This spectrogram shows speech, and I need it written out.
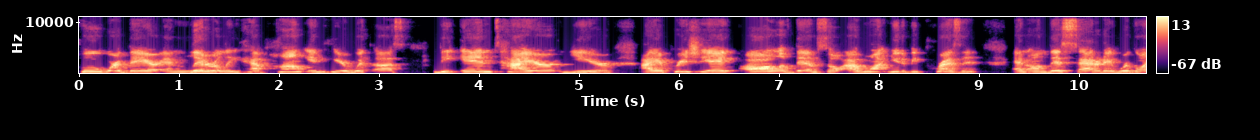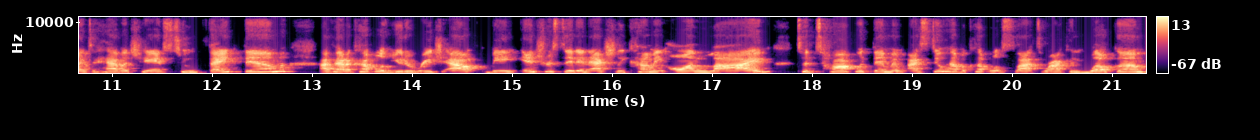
who were there and literally have hung in here with us the entire year. I appreciate all of them. So I want you to be present. And on this Saturday, we're going to have a chance to thank them. I've had a couple of you to reach out, being interested in actually coming on live to talk with them. And I still have a couple of slots where I can welcome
